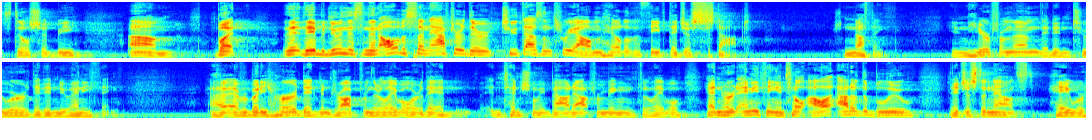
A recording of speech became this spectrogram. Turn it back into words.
still should be. Um, but they, they've been doing this, and then all of a sudden, after their 2003 album, Hail to the Thief, they just stopped. There's nothing. You didn't hear from them, they didn't tour, they didn't do anything. Uh, everybody heard they'd been dropped from their label or they had intentionally bowed out from being their label. Hadn't heard anything until out of the blue, they just announced, hey, we're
